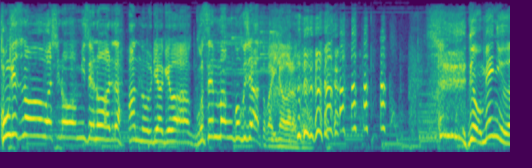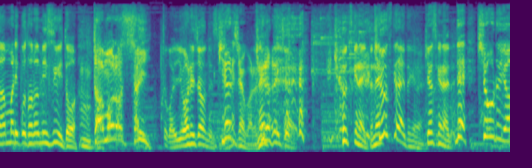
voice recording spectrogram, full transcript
今月のわしの店のあれだ。班の売り上げは5,000万石じゃとか言いながらこう。でもメニューあんまりこう頼みすぎると「黙らっしゃい!」とか言われちゃうんですよ切られちゃうからね。切られちゃう。気をつけないとね。気をつけないといけない。気をつけないと。で生類あ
